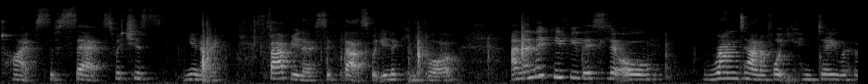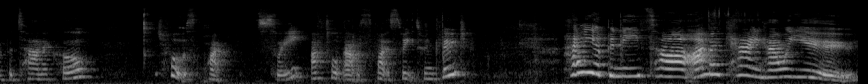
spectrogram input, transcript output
types of sets, which is, you know, fabulous if that's what you're looking for. And then they give you this little rundown of what you can do with a botanical, which I thought was quite sweet. I thought that was quite sweet to include. Hey Benita, I'm okay, how are you?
